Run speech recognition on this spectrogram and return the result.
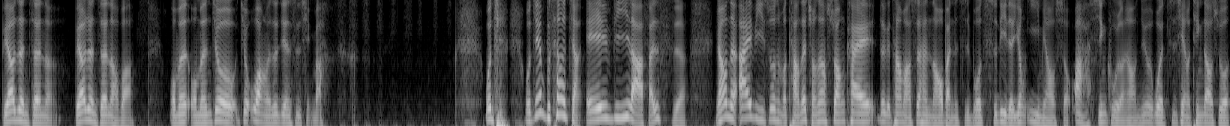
不要认真了，不要认真了，好不好？我们我们就就忘了这件事情吧。我我今天不是要讲 AV 啦，烦死了。然后呢，Ivy 说什么躺在床上双开这个汤玛斯和老板的直播，吃力的用疫苗手啊，辛苦了。然后因为我之前有听到说，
